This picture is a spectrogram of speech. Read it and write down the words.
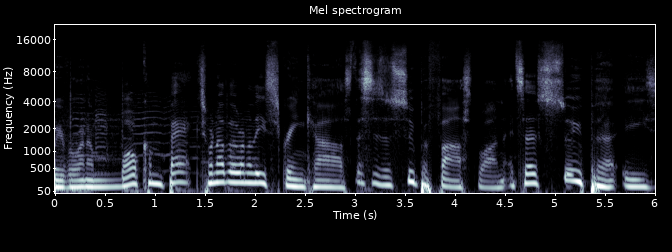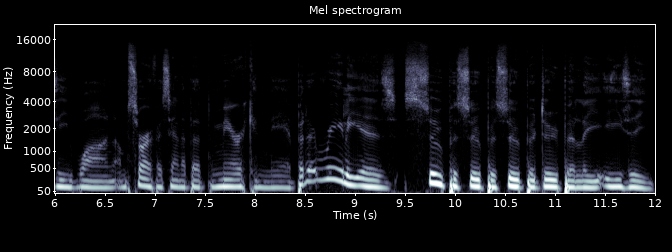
everyone, and welcome back to another one of these screencasts. This is a super fast one. It's a super easy one. I'm sorry if I sound a bit American there, but it really is super, super, super duperly easy.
